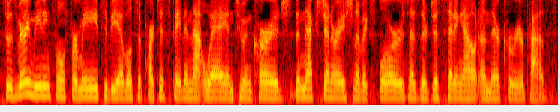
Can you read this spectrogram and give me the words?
So it was very meaningful for me to be able to participate in that way and to encourage the next generation of explorers as they're just setting out on their career paths.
